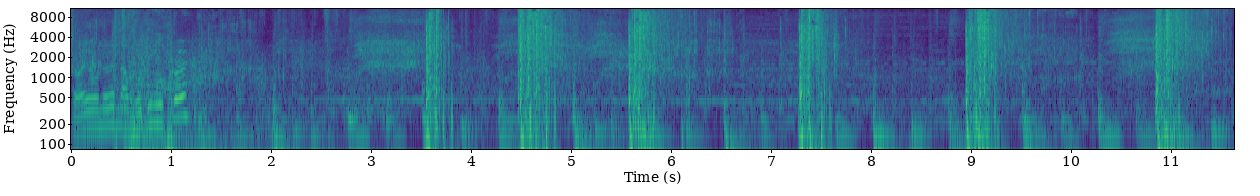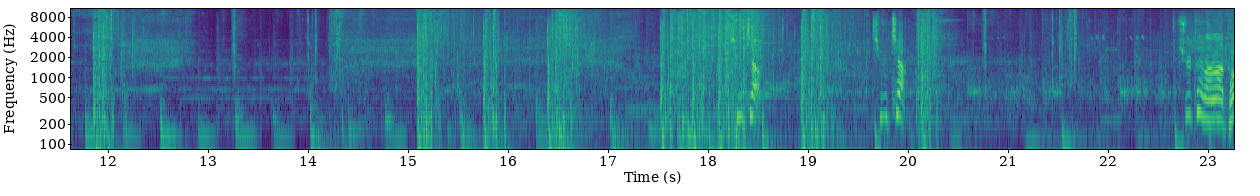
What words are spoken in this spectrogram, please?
너희 오늘은 나 못 이길걸? 침착! 슈탄 하나 더!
